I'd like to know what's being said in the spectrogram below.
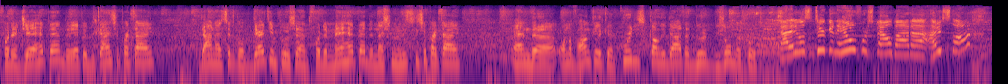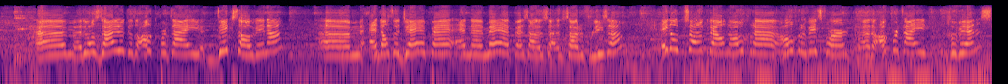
voor de JHP, de Republikeinse Partij. Daarna zitten we op 13% voor de MEHEP, de Nationalistische Partij. En de onafhankelijke Koerdische kandidaten doen het bijzonder goed. Ja, dit was natuurlijk een heel voorspelbare uitslag. Um, het was duidelijk dat elke partij dik zou winnen. Um, en dat de JHP en de zouden, zouden verliezen. Ik had persoonlijk wel een hogere, hogere winst voor de AK-partij gewenst.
